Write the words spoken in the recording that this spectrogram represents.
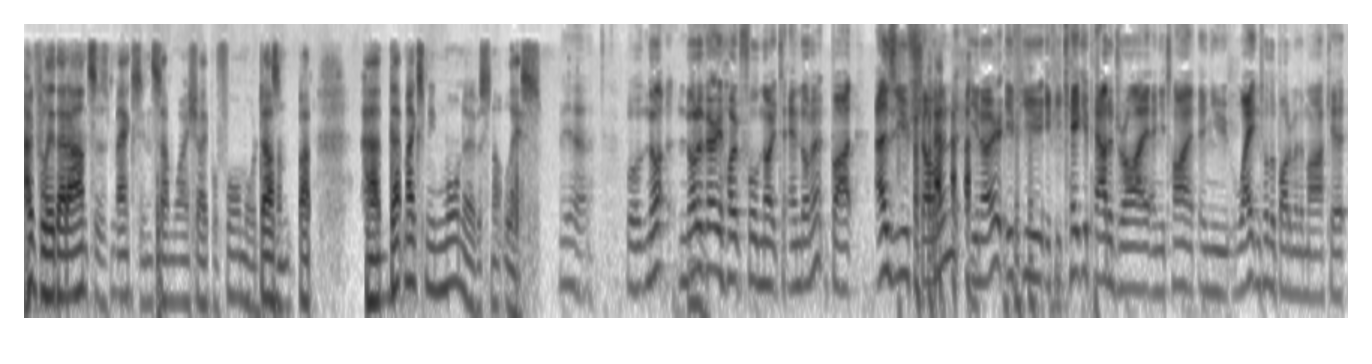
hopefully that answers Max in some way, shape, or form, or doesn't. But uh, that makes me more nervous, not less. Yeah. Well, not not a very hopeful note to end on it, but as you've shown, you know, if you if you keep your powder dry and you tie and you wait until the bottom of the market,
